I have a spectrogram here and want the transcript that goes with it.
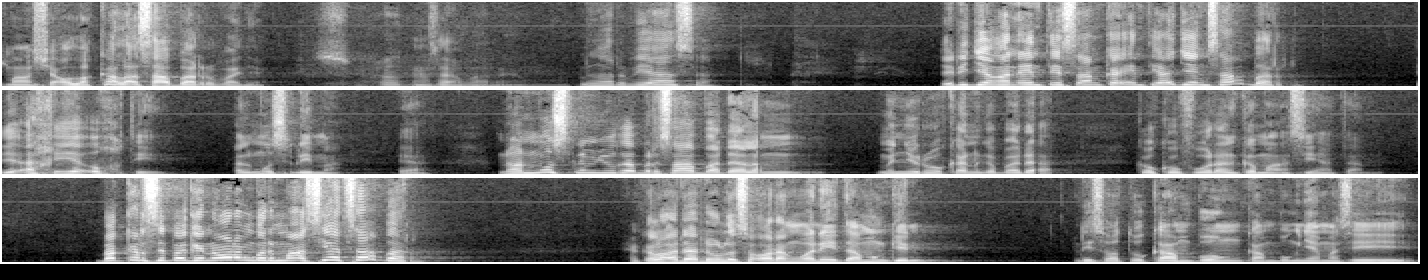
Masya Allah, kalah sabar rupanya. Sabar. Luar biasa. Jadi jangan ente sangka ente aja yang sabar. Ya akhi ya ukhti, al-muslimah. Ya. Non muslim juga bersabar dalam menyerukan kepada kekufuran kemaksiatan. Bahkan sebagian orang bermaksiat sabar. Ya, kalau ada dulu seorang wanita mungkin di suatu kampung, kampungnya masih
